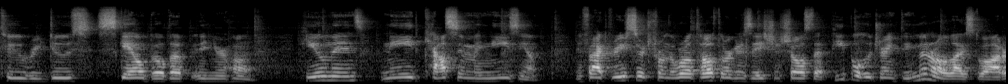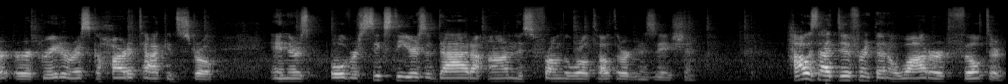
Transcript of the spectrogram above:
to reduce scale buildup in your home. Humans need calcium magnesium. In fact, research from the World Health Organization shows that people who drink demineralized water are at greater risk of heart attack and stroke. And there's over 60 years of data on this from the World Health Organization. How is that different than a water filter?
